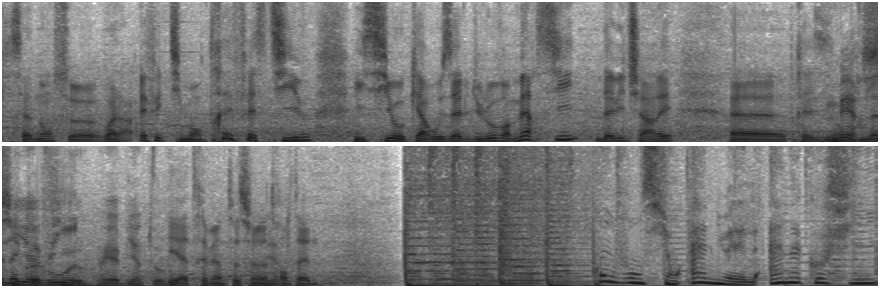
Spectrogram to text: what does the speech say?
qui s'annonce, euh, voilà, effectivement très festive ici au Carousel du Louvre. Merci David Charlet, euh, président Merci de l'Anacofi. et à bientôt. Et à très bientôt sur notre antenne. Convention annuelle Anacofi,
